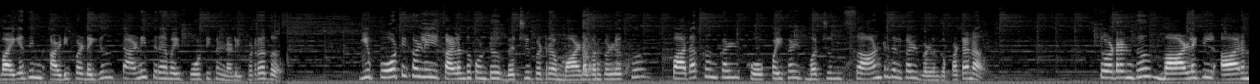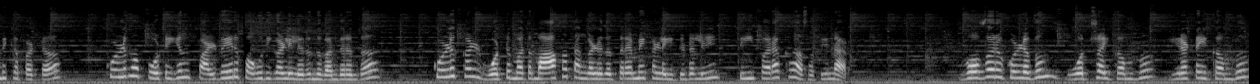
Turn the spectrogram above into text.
வயதின் அடிப்படையில் தனித்திறமை போட்டிகள் நடைபெற்றது. இப்போட்டிகளில் கலந்து கொண்டு வெற்றி பெற்ற மாணவர்களுக்கு பதக்கங்கள் கோப்பைகள் மற்றும் சான்றிதழ்கள் வழங்கப்பட்டன. தொடர்ந்து மாலையில் ஆரம்பிக்கப்பட்ட குழும போட்டியில் பல்வேறு பகுதிகளில் இருந்து வந்திருந்த குழுக்கள் ஒட்டுமொத்தமாக தங்களது திறமைகளை திடலில் தீபறக்க அசத்தினர். ஒவ்வொரு குழுவும் ஒற்றை கம்பு இரட்டை கம்பு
